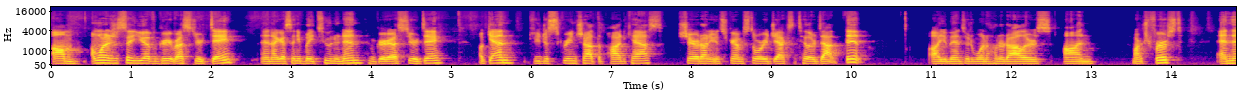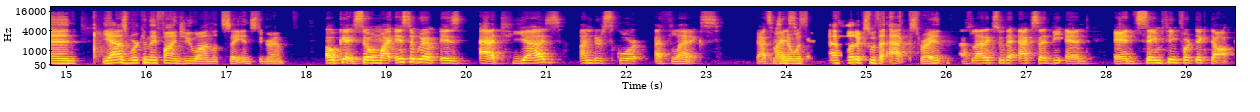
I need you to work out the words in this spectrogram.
Um I want to just say you have a great rest of your day and I guess anybody tuning in, have a great rest of your day. Again, if you just screenshot the podcast, share it on your Instagram story jacksontaylor.fit, uh, you'll be entered to win $100 on March 1st. And then, Yaz, where can they find you on, let's say, Instagram? Okay, so my Instagram is at Yaz underscore athletics. That's my Isn't it Instagram. with athletics with an X, right? athletics with the X at the end. And same thing for TikTok.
